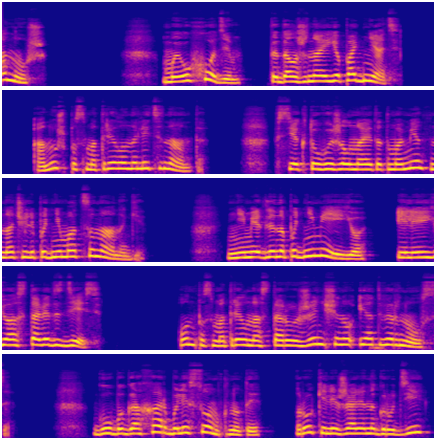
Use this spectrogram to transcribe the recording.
Ануш. «Мы уходим. Ты должна ее поднять». Ануш посмотрела на лейтенанта. Все, кто выжил на этот момент, начали подниматься на ноги. «Немедленно подними ее, или ее оставят здесь». Он посмотрел на старую женщину и отвернулся. Губы Гахар были сомкнуты, руки лежали на груди,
